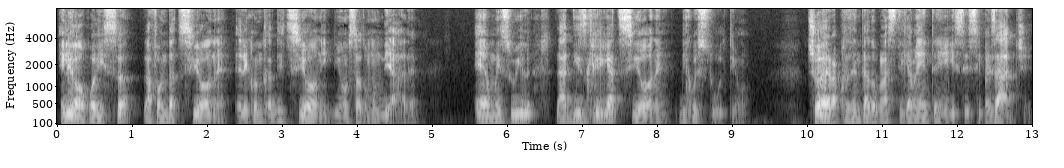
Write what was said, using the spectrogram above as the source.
Heliopolis, la fondazione e le contraddizioni di uno Stato mondiale, e Eumeswil la disgregazione di quest'ultimo. Ciò è rappresentato plasticamente negli stessi paesaggi.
